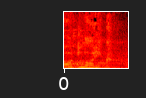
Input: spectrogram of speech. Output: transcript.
Godlike.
